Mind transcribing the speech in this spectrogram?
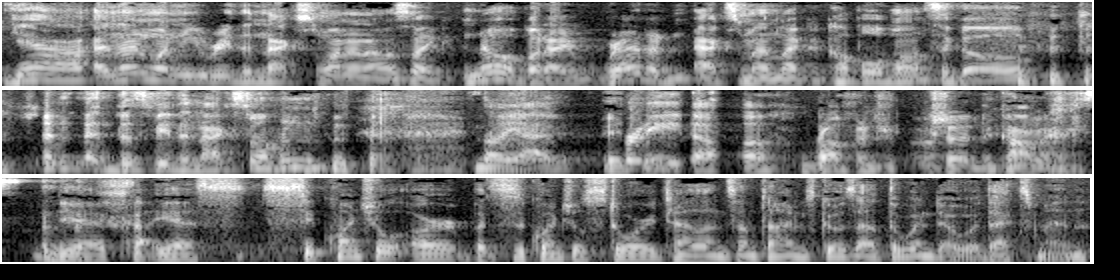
Yeah, and then when you read the next one, and I was like, no, but I read an X Men like a couple of months ago. Shouldn't this be the next one? so No, yeah, it- pretty uh, rough introduction to comics. yeah, yes, sequential art, but sequential storytelling sometimes goes out the window with X Men.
